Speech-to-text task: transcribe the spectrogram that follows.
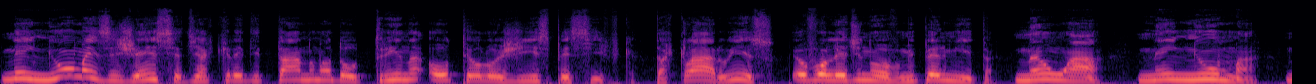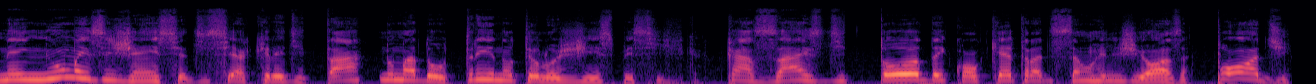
nenhuma exigência de acreditar numa doutrina ou teologia específica. Tá claro isso? Eu vou ler de novo, me permita. Não há nenhuma nenhuma exigência de se acreditar numa doutrina ou teologia específica. Casais de toda e qualquer tradição religiosa pode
